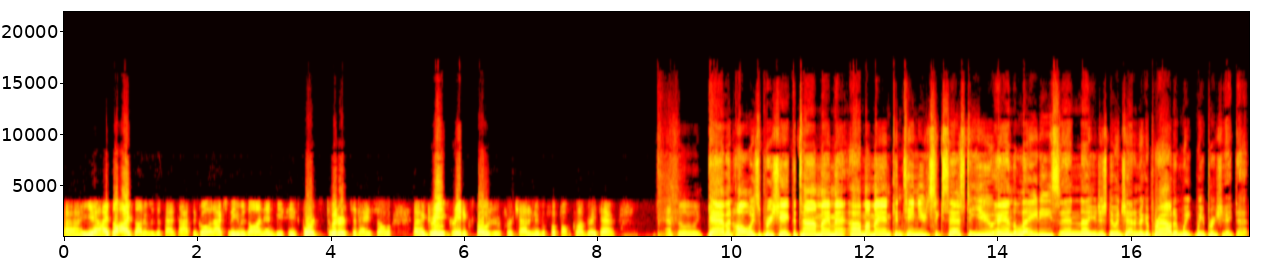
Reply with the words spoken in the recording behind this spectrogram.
uh, yeah, I thought I thought it was a fantastic goal. And actually, he was on NBC Sports Twitter today, so uh, great great exposure for Chattanooga Football Club right there. Absolutely, Gavin. Always appreciate the time, man. Uh, my man, continued success to you and the ladies, and uh, you're just doing Chattanooga proud, and we we appreciate that.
